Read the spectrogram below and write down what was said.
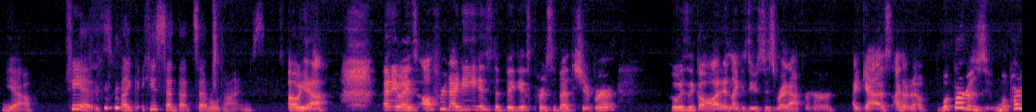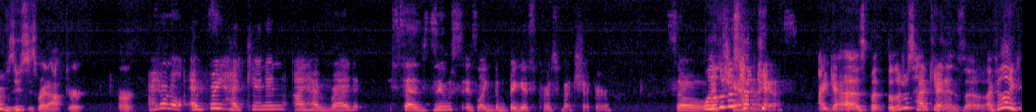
Yeah, she is. like he said that several times. Oh yeah. Anyways, Aphrodite is the biggest Percabeth shipper, who is a god, and like Zeus is right after her. I guess I don't know what part of what part of Zeus is right after her. I don't know. Every headcanon I have read says Zeus is like the biggest Percabeth shipper. So Well, those are just canon, I guess. I guess, but those are just headcanons though. I feel like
